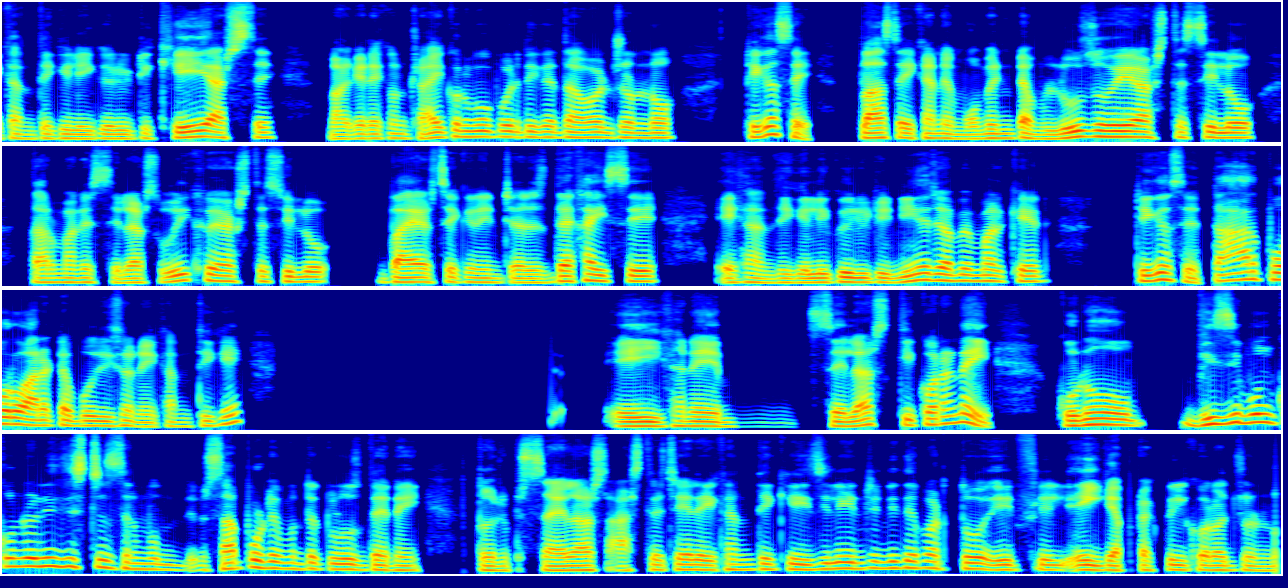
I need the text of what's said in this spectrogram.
এখান থেকে লিকুইডিটি খেয়ে আসছে। মার্কেট এখন ট্রাই করব উপর দিকে দেওয়ার জন্য, ঠিক আছে? প্লাস এখানে মোমেন্টাম লুজ হয়ে আসতেছিল, তার মানে সেলার্স উইক হয়ে আসতেছিল বায়ার সেকেন্ড ইন্টারেস্ট দেখাইছে, এখান থেকে লিকুইডিটি নিয়ে যাবে মার্কেট ঠিক আছে? তারপরও আরেকটা পজিশন এখান থেকে এইখানে সেলার্স কি করে নাই? কোনো ভিজিবল কোনো রেজিস্ট্যান্সের মধ্যে সাপোর্টের মধ্যে ক্লোজ দেয় নাই। তো সেলার্স আসতে চাইলে এখান থেকে ইজিলি এন্ট্রি নিতে পারতো, এই ফিল এই গ্যাপটা ফিল করার জন্য।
